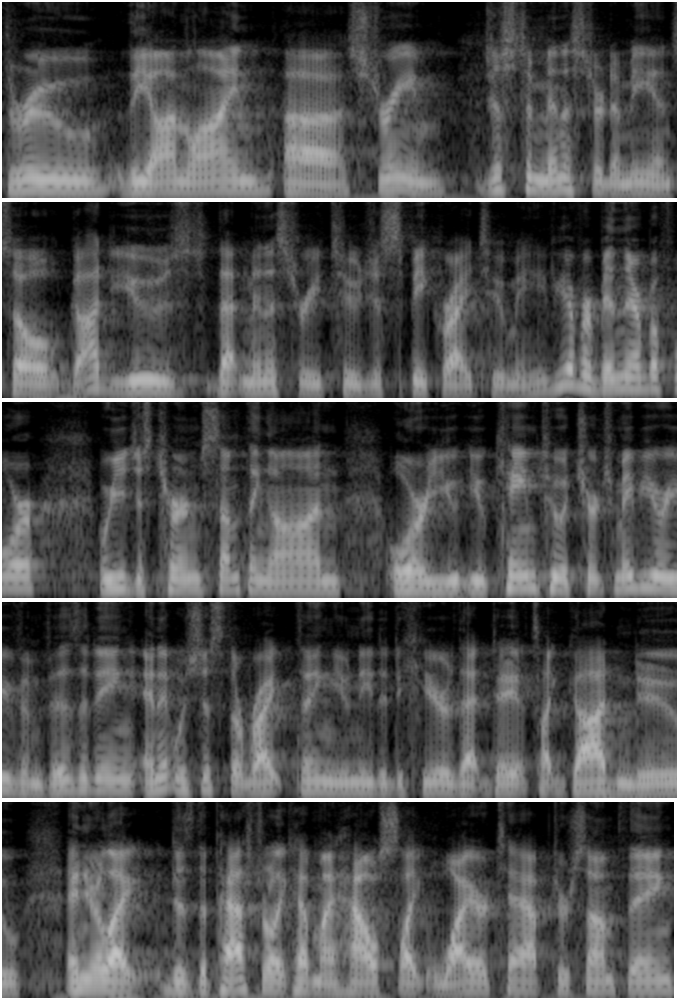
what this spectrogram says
through the online uh, stream just to minister to me. And so God used that ministry to just speak right to me. Have you ever been there before where you just turned something on or you, you came to a church, maybe you were even visiting, and it was just the right thing you needed to hear that day? It's like God knew. And you're like, does the pastor like have my house like wiretapped or something?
